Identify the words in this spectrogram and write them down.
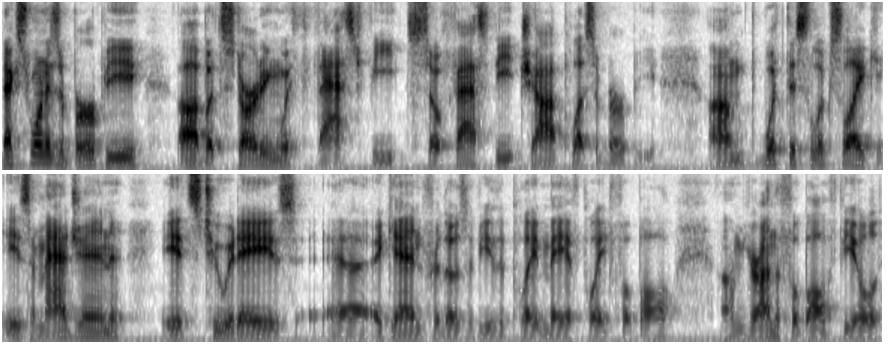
Next one is a burpee, uh, but starting with fast feet. So fast feet chop plus a burpee. Um, what this looks like is imagine it's two a days. Uh, again, for those of you that play may have played football, um, you're on the football field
